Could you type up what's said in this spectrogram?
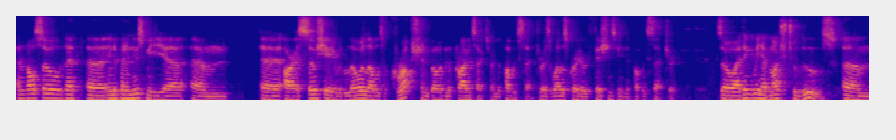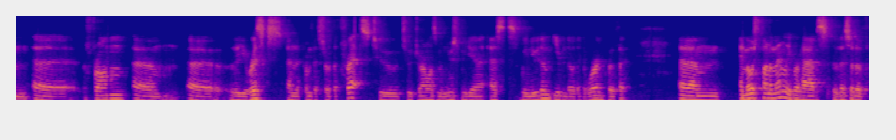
And also that uh, independent news media um, uh, are associated with lower levels of corruption, both in the private sector and the public sector, as well as greater efficiency in the public sector. So I think we have much to lose um, uh, from um, uh, the risks and from the sort of the threats to, to journalism and news media as we knew them, even though they were imperfect. Um, and most fundamentally, perhaps, the sort of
